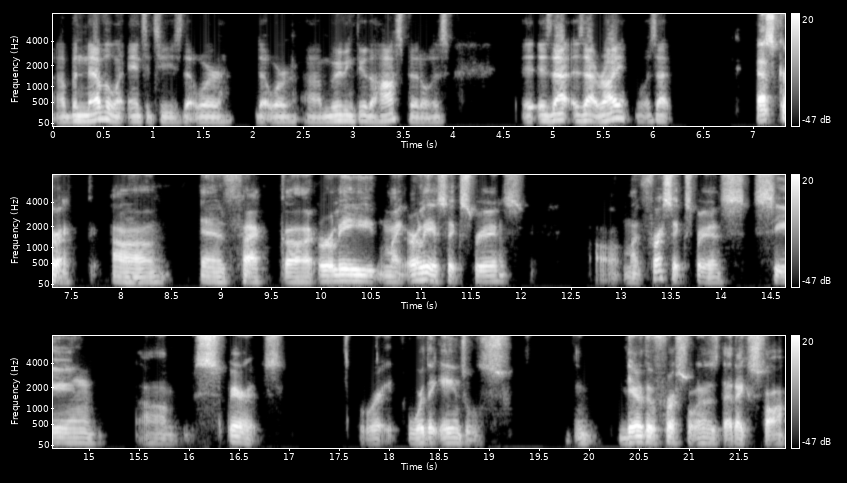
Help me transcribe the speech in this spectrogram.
uh, benevolent entities that were that were uh, moving through the hospital. Is is that is that right? Was that? That's correct. Uh, in fact, uh, early my earliest experience, uh, my first experience seeing um, spirits, were were the angels. They're the first ones that I saw,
